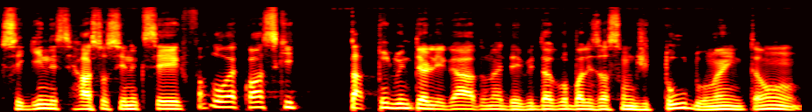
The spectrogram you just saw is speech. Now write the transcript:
Seguindo esse raciocínio que você falou, é quase que tá tudo interligado, né? Devido à globalização de tudo, né? Então,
